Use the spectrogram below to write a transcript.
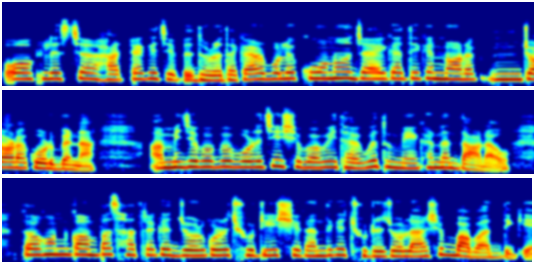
ও অখিলেশটার হাতটাকে চেপে ধরে থাকে আর বলে, কোনো জায়গা থেকে নড়া চড়া করবে না। আমি যেভাবে বলেছি, সেভাবেই থাকবে, তুমি এখানে দাঁড়াও। তখন কম্পাস হাতটাকে জোর করে ছুটিয়ে সেখান থেকে ছুটে চলে আসে বাবার দিকে।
